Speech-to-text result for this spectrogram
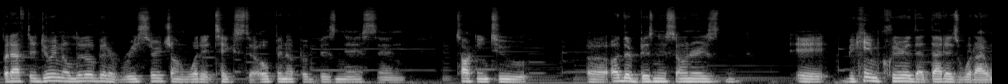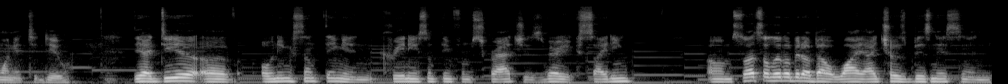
but after doing a little bit of research on what it takes to open up a business and talking to uh, other business owners, it became clear that that is what I wanted to do. The idea of owning something and creating something from scratch is very exciting. Um, so that's a little bit about why I chose business and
